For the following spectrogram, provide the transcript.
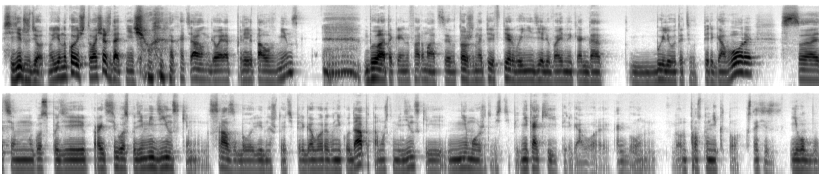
Сидит, ждет. Но Янукович-то вообще ждать нечего. Хотя он, говорят, прилетал в Минск. Была такая информация тоже на, в первые недели войны, когда были вот эти вот переговоры с этим, господи, прости, господи, Мединским. Сразу было видно, что эти переговоры в никуда, потому что Мединский не может вести никакие переговоры. Как бы он, он просто никто. Кстати, его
